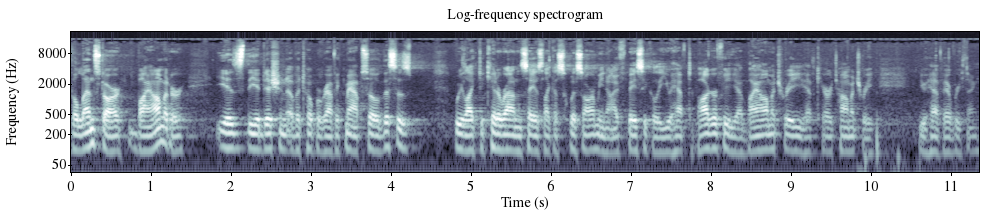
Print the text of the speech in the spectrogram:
the LenStar biometer, is the addition of a topographic map. So this is, we like to kid around and say it's like a Swiss Army knife. Basically you have topography, you have biometry, you have keratometry, you have everything.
